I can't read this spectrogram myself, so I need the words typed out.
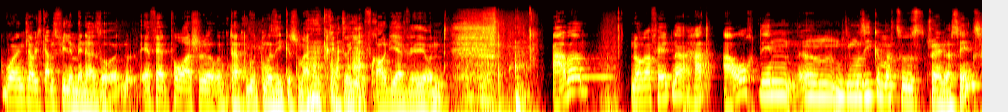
wollen, glaube ich, ganz viele Männer so. Er fährt Porsche und hat einen guten Musikgeschmack, kriegt so jede Frau, die er will und aber Nora Feldner hat auch den, ähm, die Musik gemacht zu Stranger Things.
